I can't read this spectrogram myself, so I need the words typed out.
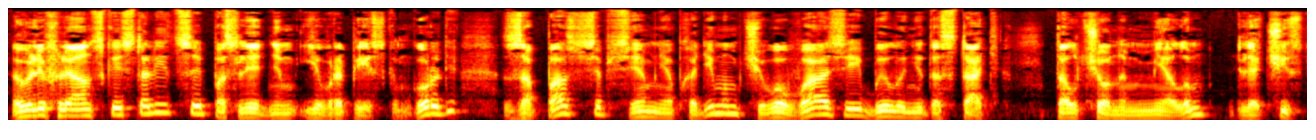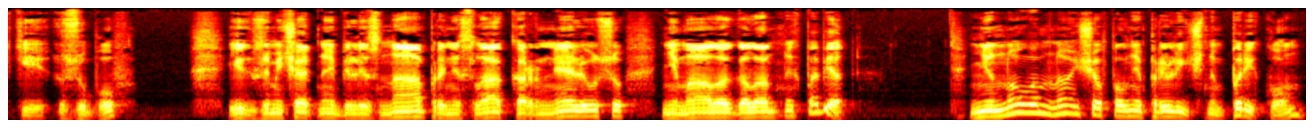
В Лифлянской столице, последнем европейском городе, запасся всем необходимым, чего в Азии было не достать – толченым мелом для чистки зубов. Их замечательная белизна принесла Корнелиусу немало галантных побед. Не новым, но еще вполне приличным париком,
